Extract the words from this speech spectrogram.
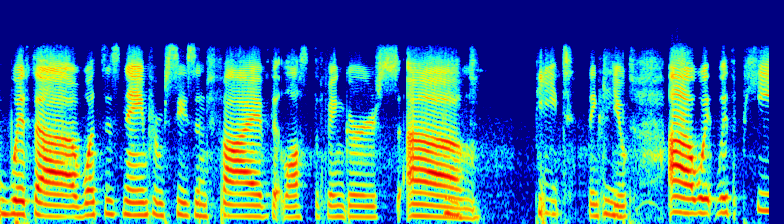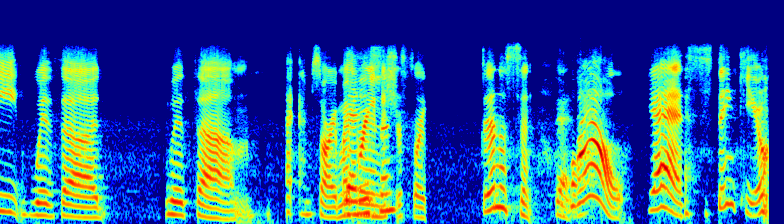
with uh, what's his name from season five that lost the fingers, um, Pete. thank you. Uh, with with Pete, with uh, with um, I, I'm sorry, my brain is just like Dennison. Den- Wow. Yes, thank you.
